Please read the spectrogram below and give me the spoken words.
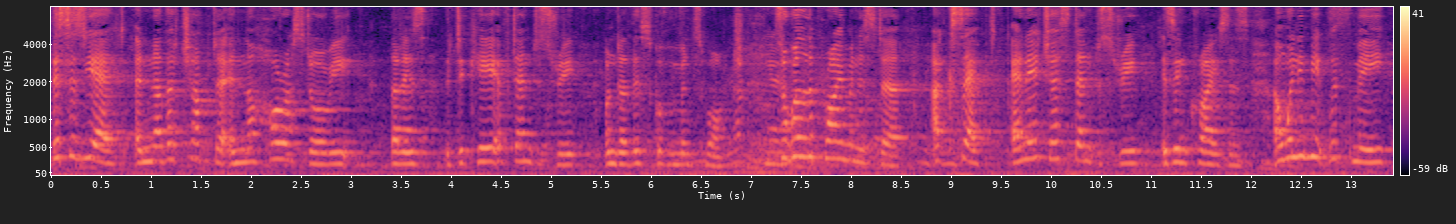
This is yet another chapter in the horror story that is the decay of dentistry under this government's watch. Yeah. So will the Prime Minister accept NHS dentistry is in crisis and will he meet with me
